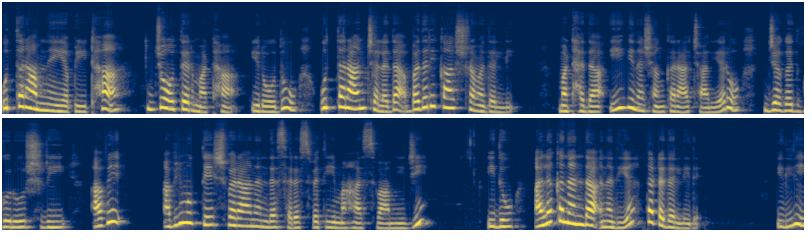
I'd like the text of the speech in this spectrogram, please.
ಉತ್ತರಾಮ್ನೇಯ ಪೀಠ ಜ್ಯೋತಿರ್ಮಠ ಇರೋದು ಉತ್ತರಾಂಚಲದ ಬದರಿಕಾಶ್ರಮದಲ್ಲಿ. ಮಠದ ಈಗಿನ ಶಂಕರಾಚಾರ್ಯರು ಜಗದ್ಗುರು ಶ್ರೀ ಅವಿ ಅವಿಮುಕ್ತೇಶ್ವರಾನಂದ ಸರಸ್ವತಿ ಮಹಾಸ್ವಾಮೀಜಿ. ಇದು ಅಲಕನಂದ ನದಿಯ ತಟದಲ್ಲಿದೆ. ಇಲ್ಲಿ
